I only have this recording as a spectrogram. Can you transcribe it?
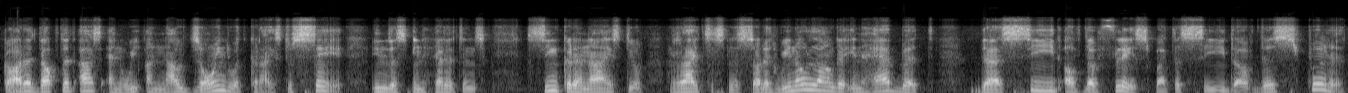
God adopted us and we are now joined with Christ to share in this inheritance, synchronized to righteousness, so that we no longer inhabit the seed of the flesh, but the seed of the Spirit.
